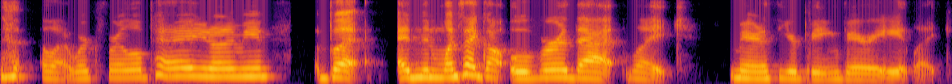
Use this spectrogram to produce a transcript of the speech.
a lot of work for a little pay, you know what I mean? But and then once I got over that, like Meredith, you're being very like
